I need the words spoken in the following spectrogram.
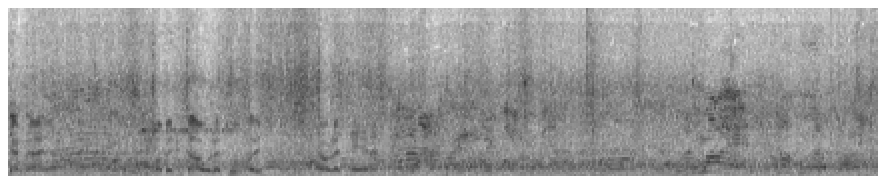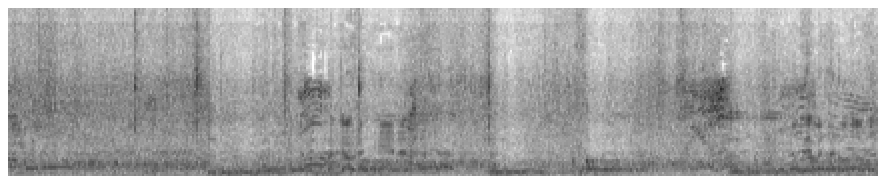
อยากได้นะขอ เป็นเก้าและทุกเอ้ยเก้าและแท้นะว่าไงถ้าเก้าและแท้นะผมว่าเป็นบรรทัดของเราเนี่ย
